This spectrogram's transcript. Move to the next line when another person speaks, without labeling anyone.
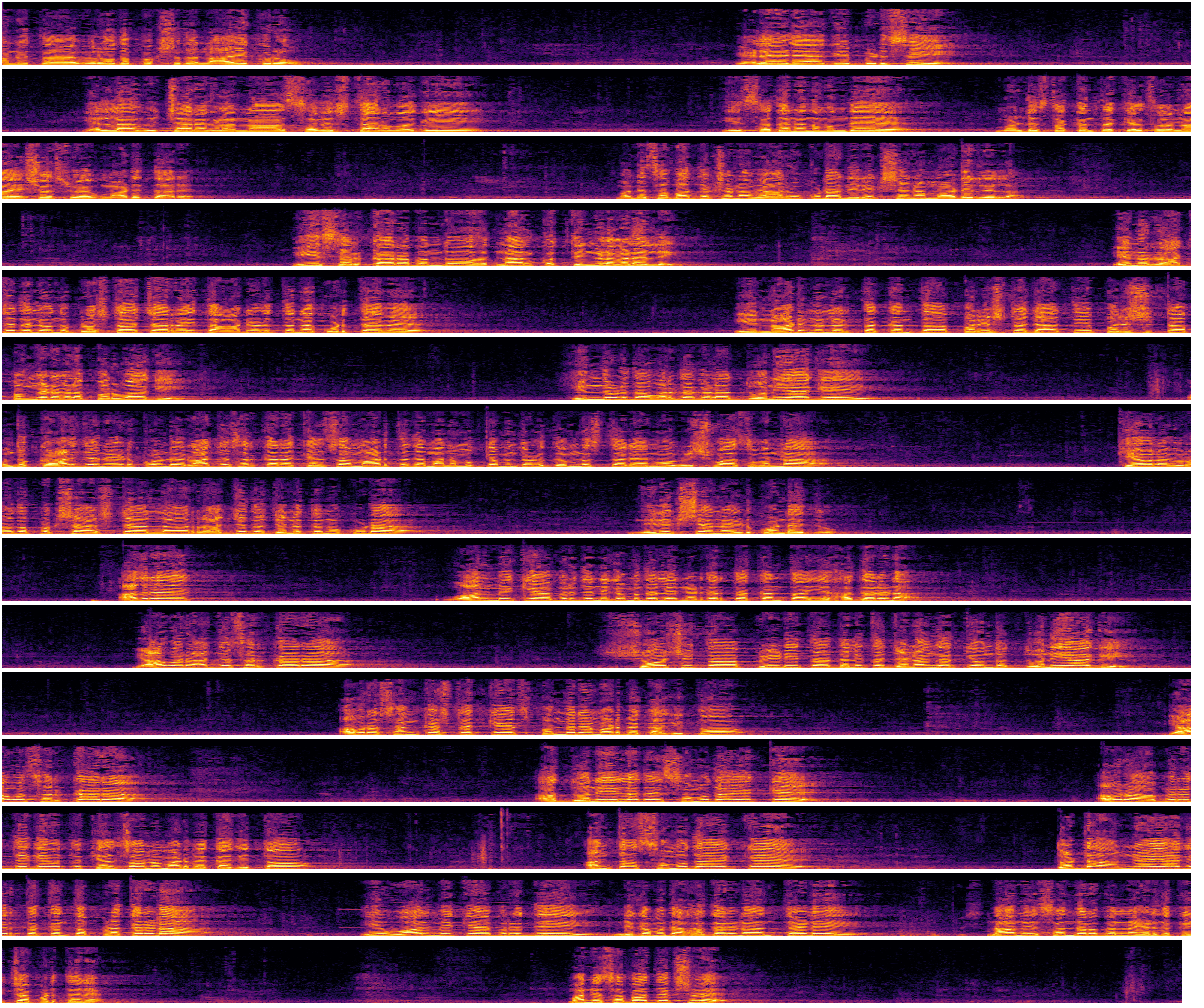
ಗೌರವಾನ್ವಿತ ವಿರೋಧ ಪಕ್ಷದ ನಾಯಕರು ಎಳೆ ಎಳೆಯಾಗಿ ಬಿಡಿಸಿ ಎಲ್ಲ ವಿಚಾರಗಳನ್ನು ಸವಿಸ್ತಾರವಾಗಿ ಈ ಸದನದ ಮುಂದೆ ಮಂಡಿಸ್ತಕ್ಕಂಥ ಕೆಲಸವನ್ನು ಯಶಸ್ವಿಯಾಗಿ ಮಾಡಿದ್ದಾರೆ. ಮೊನ್ನೆ ಸಭಾಧ್ಯಕ್ಷ, ನಾವು ಯಾರೂ ಕೂಡ ನಿರೀಕ್ಷೆನ ಮಾಡಿರಲಿಲ್ಲ. ಈ ಸರ್ಕಾರ ಬಂದು ಹದಿನಾಲ್ಕು ತಿಂಗಳುಗಳಲ್ಲಿ ಏನು ರಾಜ್ಯದಲ್ಲಿ ಒಂದು ಭ್ರಷ್ಟಾಚಾರ ರಹಿತ ಆಡಳಿತನ ಕೊಡ್ತೇವೆ? ಈ ನಾಡಿನಲ್ಲಿರ್ತಕ್ಕಂಥ ಪರಿಶಿಷ್ಟ ಜಾತಿ ಪರಿಶಿಷ್ಟ ಪಂಗಡಗಳ ಪರವಾಗಿ ಹಿಂದುಳಿದ ವರ್ಗಗಳ ಧ್ವನಿಯಾಗಿ ಒಂದು ಕಾಳಜಿಯನ್ನು ಇಟ್ಕೊಂಡು ರಾಜ್ಯ ಸರ್ಕಾರ ಕೆಲಸ ಮಾಡ್ತದೆ ಮಾನ್ಯ ಮುಖ್ಯಮಂತ್ರಿಗಳು ಗಮನಿಸ್ತಾರೆ ಅನ್ನುವ ವಿಶ್ವಾಸವನ್ನ ಕೇವಲ ವಿರೋಧ ಪಕ್ಷ ಅಷ್ಟೇ ಅಲ್ಲ, ರಾಜ್ಯದ ಜನತೆನೂ ಕೂಡ ನಿರೀಕ್ಷೆಯನ್ನ ಇಟ್ಕೊಂಡಿದ್ರು ಆದರೆ ವಾಲ್ಮೀಕಿ ಅಭಿವೃದ್ಧಿ ನಿಗಮದಲ್ಲಿ ನಡೆದಿರ್ತಕ್ಕಂಥ ಈ ಹಗರಣ ಯಾವ ರಾಜ್ಯ ಸರ್ಕಾರ ಶೋಷಿತ, ಪೀಡಿತ ದಲಿತ ಜನಾಂಗಕ್ಕೆ ಒಂದು ಧ್ವನಿಯಾಗಿ ಅವರ ಸಂಕಷ್ಟಕ್ಕೆ ಸ್ಪಂದನೆ ಮಾಡಬೇಕಾಗಿತ್ತೋ, ಯಾವ ಸರ್ಕಾರ ಆ ಧ್ವನಿ ಇಲ್ಲದೆ ಸಮುದಾಯಕ್ಕೆ ಅವರ ಅಭಿವೃದ್ಧಿಗೆ ಇವತ್ತು ಕೆಲಸವನ್ನು ಮಾಡಬೇಕಾಗಿತ್ತು. ಅಂತ ಸಮುದಾಯಕ್ಕೆ ದೊಡ್ಡ ಅನ್ಯಾಯ ಆಗಿರ್ತಕ್ಕಂಥ ಪ್ರಕರಣ ಈ ವಾಲ್ಮೀಕಿ ಅಭಿವೃದ್ಧಿ ನಿಗಮದ ಹಗರಣ ಅಂತೇಳಿ ನಾನು ಈ ಸಂದರ್ಭದಲ್ಲಿ ಹೇಳೋದಕ್ಕೆ ಇಚ್ಛಪಡ್ತೇನೆ. ಮಾನ್ಯ ಸಭಾಧ್ಯಕ್ಷರೇ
